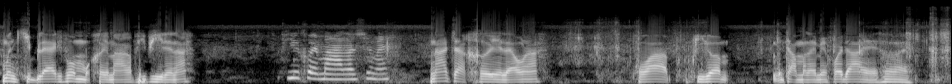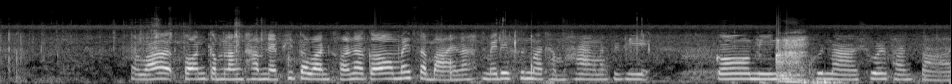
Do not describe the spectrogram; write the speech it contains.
เหมือนคลิปแรกที่ผมเคยมากับพี่พีเลยนะ พี่เคยมาแล้วใช่ไหมน่าจะเคยแล้วนะ เพราะว่าพี่ก็จำอะไรไม่ค่อยได้เท่าไหร่แต่ว่าตอนกำลังทำเนี่ยพี่ตะวันเขาน่ะก็ไม่สบายนะ ไม่ได้ขึ้นมาทำห้างนะพี่พี่ๆก็มีหนูขึ้นมาช่วยพานสาย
